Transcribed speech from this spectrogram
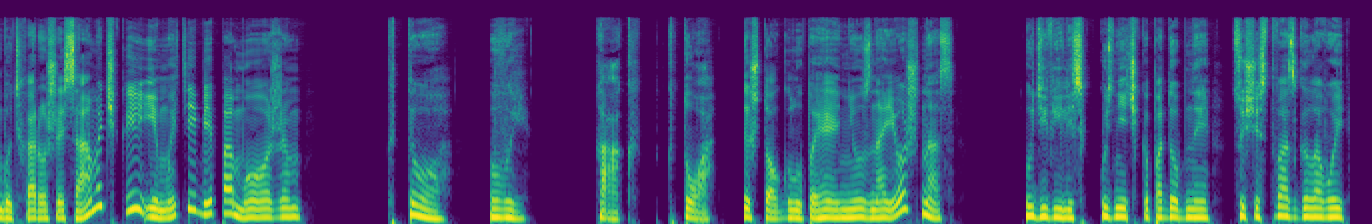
Будь хорошей самочкой, и мы тебе поможем. Кто вы? Как кто? Ты что, глупая, не узнаешь нас? Удивились кузнечкоподобные существа с головой.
